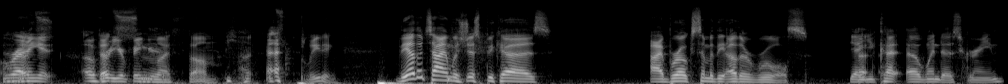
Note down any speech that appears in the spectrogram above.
oh, running it over your finger. My thumb. it's bleeding. The other time was just because I broke some of the other rules. yeah, uh, you cut a window screen.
